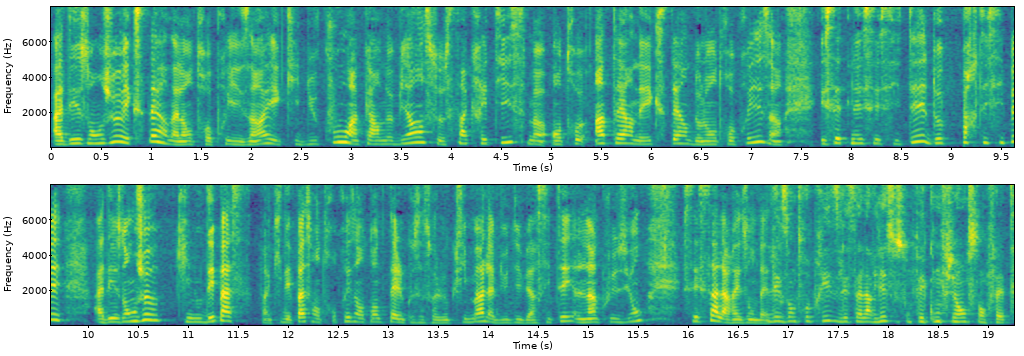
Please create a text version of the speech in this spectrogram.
à des enjeux externes à l'entreprise hein, et qui du coup incarne bien ce syncrétisme entre interne et externe de l'entreprise et cette nécessité de participer à des enjeux qui nous dépassent qui dépasse l'entreprise en tant que telle, que ce soit le climat, la biodiversité, l'inclusion. C'est ça la raison d'être. Les entreprises, les salariés se sont fait confiance en fait.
